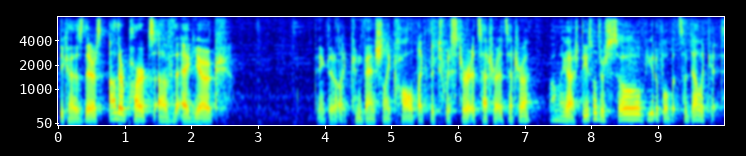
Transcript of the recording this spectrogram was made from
because there's other parts of the egg yolk, I think they're like conventionally called like the twister, etc., etc. Oh my gosh, these ones are so beautiful, but so delicate.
